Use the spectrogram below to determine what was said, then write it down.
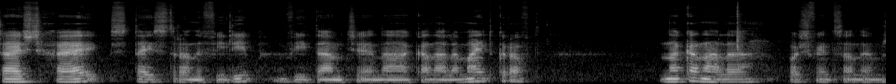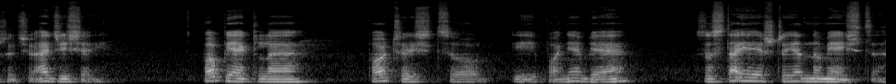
Cześć, hej, z tej strony Filip. Witam Cię na kanale Minecraft, na kanale poświęconym życiu. A dzisiaj po piekle, po czyśćcu i po niebie zostaje jeszcze jedno miejsce.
